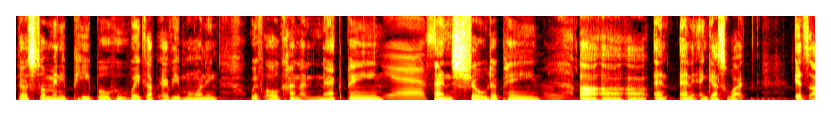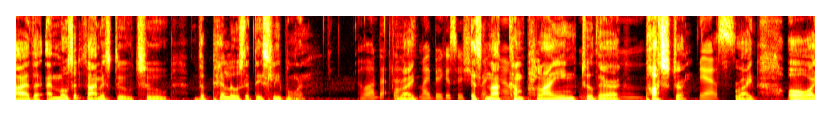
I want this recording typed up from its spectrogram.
There are so many people who wake up every morning with all kind of neck pain Yes. and shoulder pain. Oh, yeah. uh, uh, uh, and and and guess what? It's either, and most of the time, it's due to the pillows that they sleep on. oh, that, that's right. my biggest issue. It's right not now. complying to their posture. Yes. right? Or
